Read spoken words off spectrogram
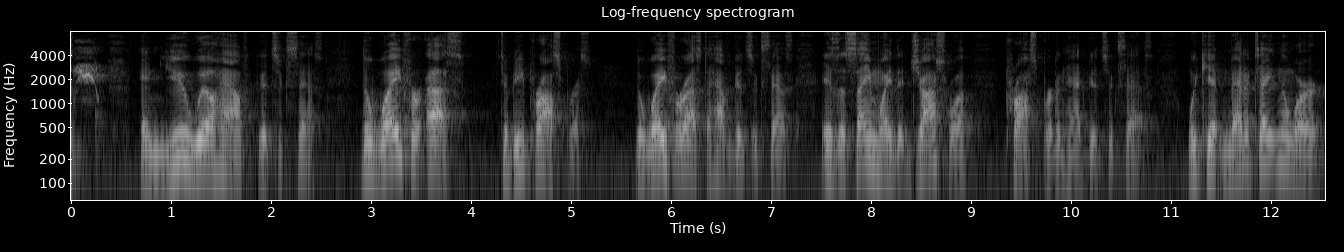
and you will have good success. The way for us to be prosperous, the way for us to have good success, is the same way that Joshua prospered and had good success. We kept meditating the word,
